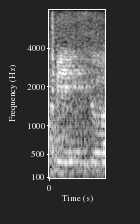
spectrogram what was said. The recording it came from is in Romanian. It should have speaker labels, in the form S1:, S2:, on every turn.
S1: pensou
